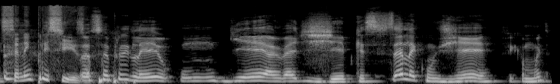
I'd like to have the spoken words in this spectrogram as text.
você nem precisa. Eu sempre leio com G ao invés de G, porque se você ler com G, fica muito...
